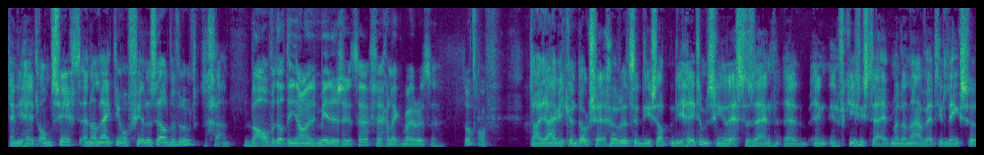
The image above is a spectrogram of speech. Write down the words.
En die heet Omzicht en dan lijkt hij ongeveer dezelfde route te gaan. Behalve dat hij dan in het midden zit, hè, vergeleken bij Rutte, toch? Of? Nou ja, je kunt ook zeggen, Rutte die, zat, die heette misschien rechts te zijn uh, in, in verkiezingstijd, maar daarna werd hij, links, uh,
